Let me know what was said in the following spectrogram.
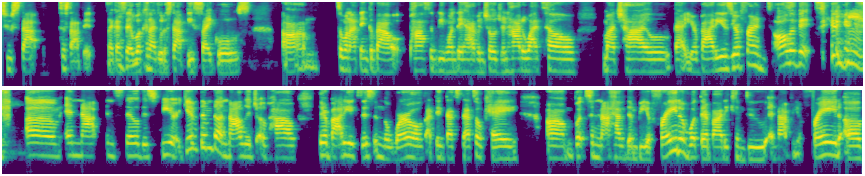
to stop to stop it? Like i mm-hmm. said what can i do to stop these cycles um, so when I think about possibly one day having children, how do I tell my child that your body is your friend? All of it. Mm-hmm. um, and not instill this fear. Give them the knowledge of how their body exists in the world. I think that's that's okay, um, but to not have them be afraid of what their body can do and not be afraid of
